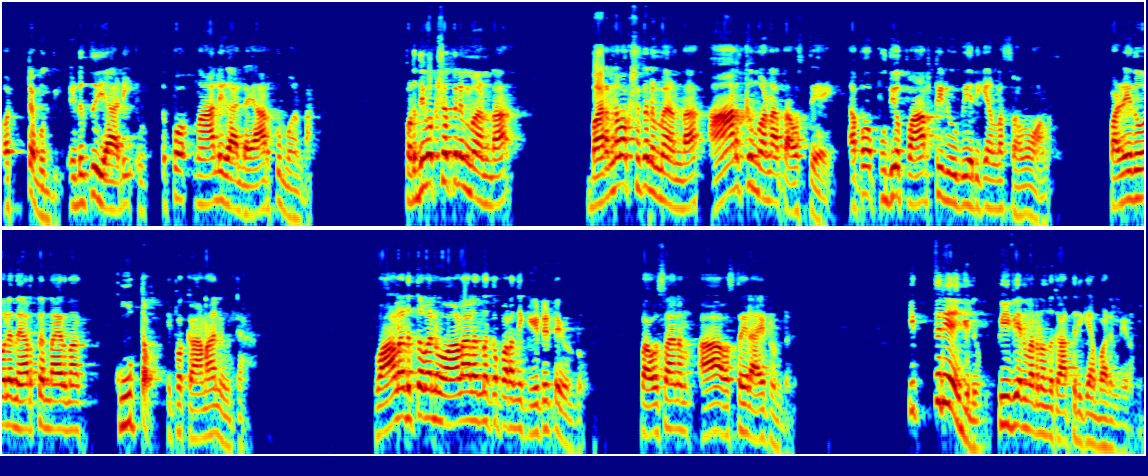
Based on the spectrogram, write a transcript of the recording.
ഒറ്റ ബുദ്ധി. എടുത്ത് ചാടി. ഇപ്പോൾ നാല് കാലിലായി ആർക്കും വേണ്ട. പ്രതിപക്ഷത്തിനും വേണ്ട. ഭരണപക്ഷത്തിനും വേണ്ട. ആർക്കും വേണ്ടാത്ത അവസ്ഥയായി. അപ്പോൾ പുതിയ പാർട്ടി രൂപീകരിക്കാനുള്ള ശ്രമമാണ്. പഴയതുപോലെ നേരത്തെ ഉണ്ടായിരുന്ന കൂട്ടം ഇപ്പോൾ കാണാനുമില്ല. വാളെടുത്തവൻ വാളാലെന്നൊക്കെ പറഞ്ഞ് കേട്ടിട്ടേ ഉള്ളൂ. ഇപ്പോൾ അവസാനം ആ അവസ്ഥയിലായിട്ടുണ്ട്. ഇത്രയെങ്കിലും പി വി അൻവറിനെ ഒന്ന് കാത്തിരിക്കാൻ പാടില്ലായിരുന്നു.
